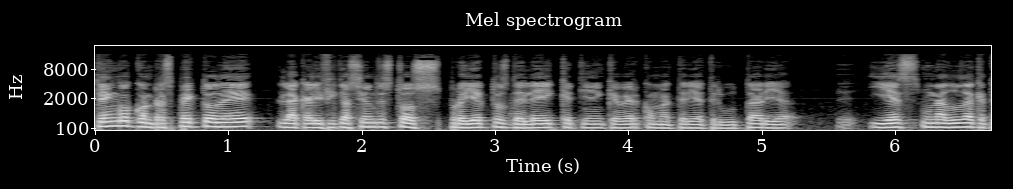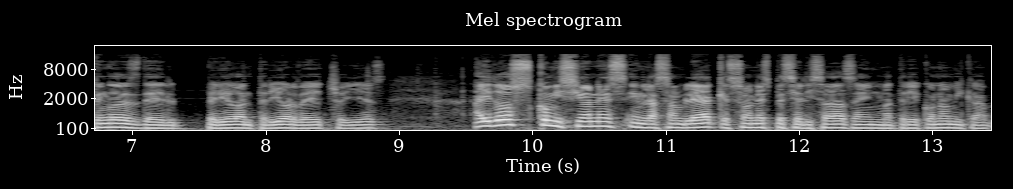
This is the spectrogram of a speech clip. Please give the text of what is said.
tengo con respecto de la calificación de estos proyectos de ley que tienen que ver con materia tributaria, eh, y es una duda que tengo desde el periodo anterior, de hecho, y es, hay dos comisiones en la Asamblea que son especializadas en materia económica,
